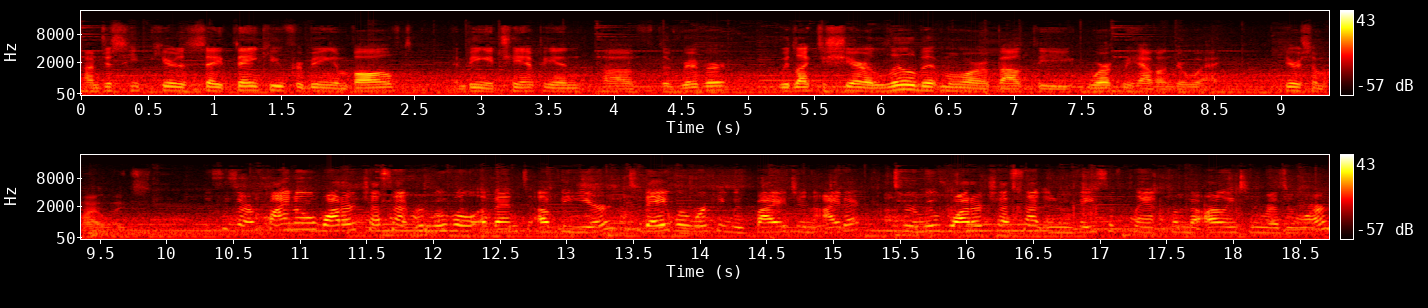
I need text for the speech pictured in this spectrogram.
I'm just here to say thank you for being involved and being a champion of the river. We'd like to share a little bit more about the work we have underway. Here are some highlights. This is our final water chestnut removal event of the year. Today we're working with Biogen IDEC to remove water chestnut, an invasive plant, from the Arlington Reservoir.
